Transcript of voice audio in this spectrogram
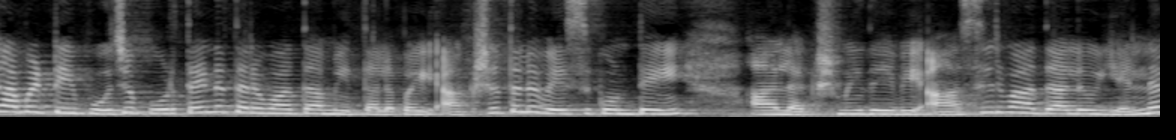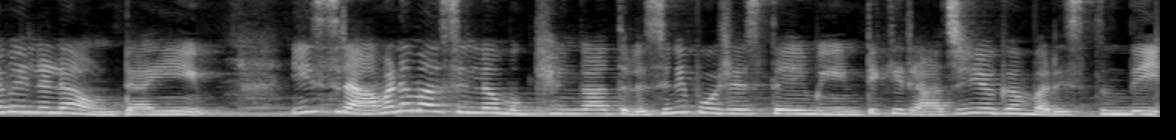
కాబట్టి పూజ పూర్తయిన తరువాత మీ తలపై అక్షతలు వేసుకుంటే ఆ లక్ష్మీదేవి ఆశీర్వాదాలు ఎల్లవేళలా ఉంటాయి. ఈ శ్రావణ మాసంలో ముఖ్యంగా తులసిని పూజిస్తే మీ ఇంటికి రాజయోగం వరిస్తుంది.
